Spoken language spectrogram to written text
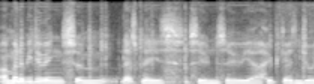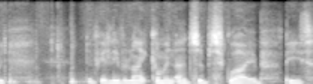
I'm gonna be doing some let's plays soon so yeah hope you guys enjoyed. Don't forget to leave a like comment and subscribe. Peace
